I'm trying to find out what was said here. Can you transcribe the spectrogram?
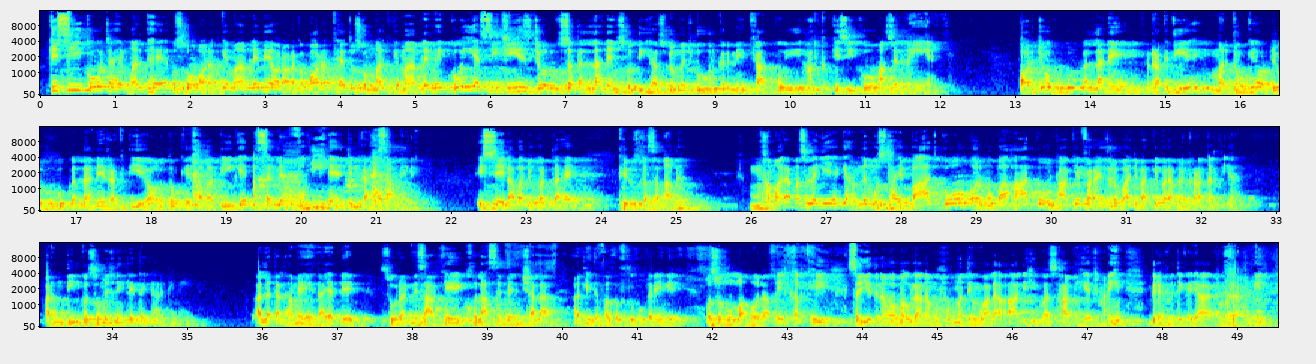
کسی کو چاہے مرد ہے، اس کو عورت کے معاملے میں، اور عورت ہے تو اس کو مرد کے معاملے میں کوئی ایسی چیز جو رخصت اللہ نے اس کو دی ہے، اس پہ مجبور کرنے کا کوئی حق کسی کو حاصل نہیں ہے۔ اور جو حقوق اللہ نے رکھ دیے مردوں کے، اور جو حقوق اللہ نے رکھ دیے عورتوں کے، خواتین کے، اصل میں وہی ہیں جن کا حساب ہے۔ اس سے علاوہ جو کرتا ہے، پھر اس کا ثواب ہے۔ ہمارا مسئلہ یہ ہے کہ ہم نے مستحبات کو اور مباحات کو اٹھا کے فرائض اور واجبات کے برابر کھڑا کر دیا اور ہم دین کو سمجھنے کے لیے تیار بھی نہیں۔ اللہ تعالیٰ ہمیں ہدایت دے۔ سورہ نساء کے خلاصے پہ انشاءاللہ اگلی دفعہ گفتگو کریں گے۔ وصول اللہ علیہ خیر خلق سیدنا و مولانا محمد والا علیہ و صحابہ اجمعین۔ برحمتک یا ارحم الراحمین۔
